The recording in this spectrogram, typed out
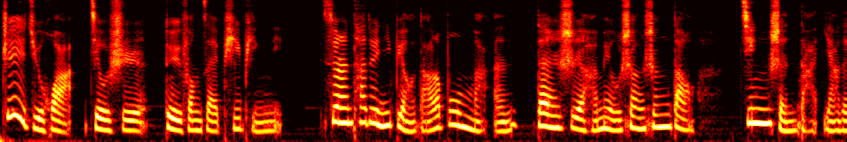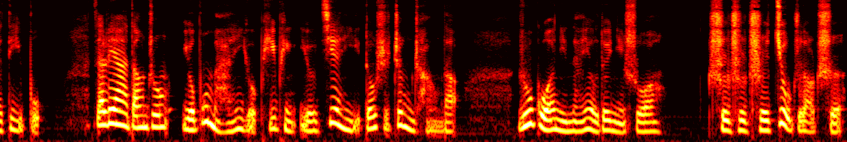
这句话就是对方在批评你，虽然他对你表达了不满，但是还没有上升到精神打压的地步。在恋爱当中，有不满、有批评、有建议都是正常的。如果你男友对你说“吃吃吃就知道吃，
